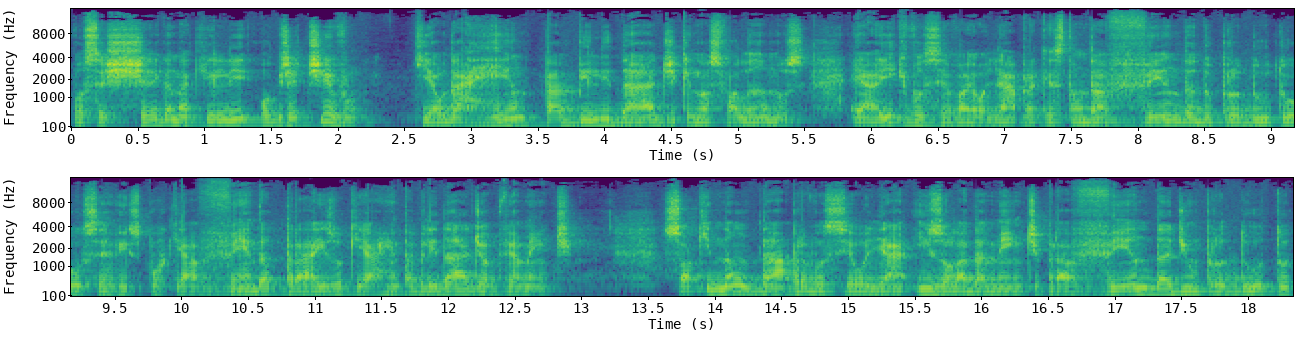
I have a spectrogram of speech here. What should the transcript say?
Você chega naquele objetivo, que é o da rentabilidade que nós falamos. É aí que você vai olhar para a questão da venda do produto ou serviço, porque a venda traz o que? A rentabilidade, obviamente. Só que não dá para você olhar isoladamente para a venda de um produto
